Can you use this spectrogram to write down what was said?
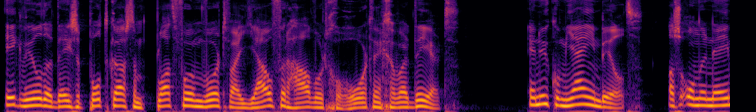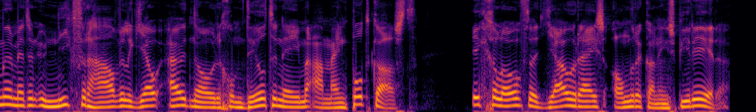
Ik wil dat deze podcast een platform wordt waar jouw verhaal wordt gehoord en gewaardeerd. En nu kom jij in beeld. Als ondernemer met een uniek verhaal wil ik jou uitnodigen om deel te nemen aan mijn podcast. Ik geloof dat jouw reis anderen kan inspireren.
